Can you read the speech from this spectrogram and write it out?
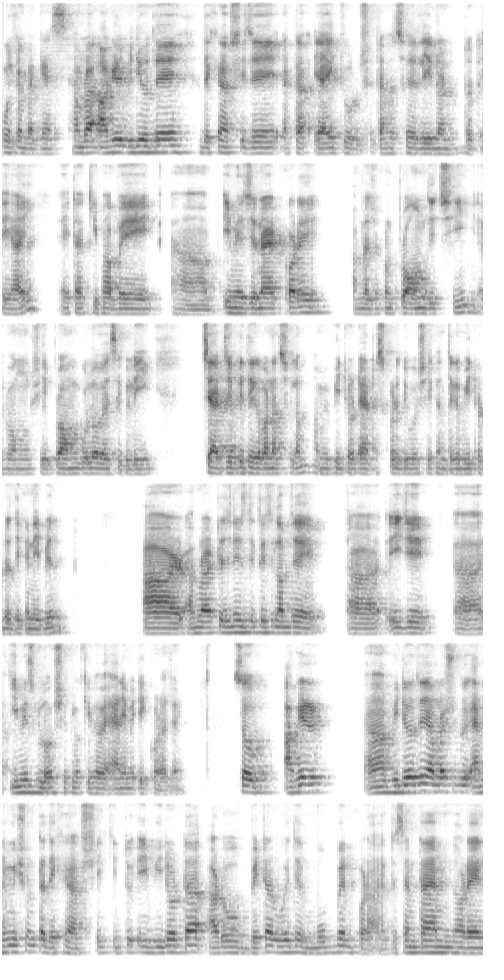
ওয়েলকাম ব্যাক গ্যাস আমরা আগের ভিডিওতে দেখে আসছি যে একটা এআই টুল সেটা হচ্ছে লিওনার্ড ডট এআই এটা কীভাবে ইমেজ জেনারেট করে। আমরা যখন প্রম দিচ্ছি এবং সেই প্রমগুলো বেসিক্যালি চ্যাট জিপিটি থেকে বানাচ্ছিলাম, আমি ভিডিওটা অ্যাটাচ করে দিব, সেখান থেকে ভিডিওটা দেখে নেবেন। আর আমরা একটা জিনিস দেখতেছিলাম যে এই যে ইমেজগুলো সেগুলো কীভাবে অ্যানিমেটিক করা যায়। সো আগের ভিডিওতে আমরা শুধু অ্যানিমেশনটা দেখে আসছি, কিন্তু এই ভিডিওটা আরও বেটার ওয়েতে মুভমেন্ট করা। অ্যাট দ্য সেম টাইম ধরেন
